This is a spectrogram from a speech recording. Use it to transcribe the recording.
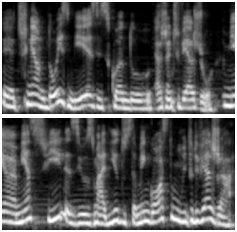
é, tinha dois meses quando a gente viajou. Minha, minhas filhas e os maridos também gostam muito de viajar.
